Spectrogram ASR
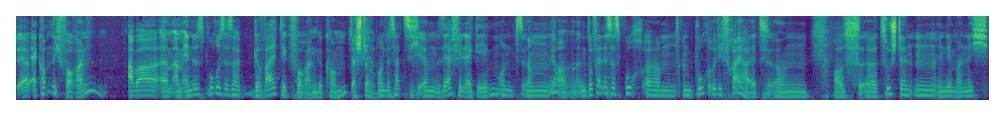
er, er kommt nicht voran. Aber ähm, am Ende des Buches ist er gewaltig vorangekommen. Das stimmt. Und es hat sich ähm, sehr viel ergeben. Und ähm, ja, insofern ist das Buch ähm, ein Buch über die Freiheit ähm, aus äh, Zuständen, in denen man nicht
